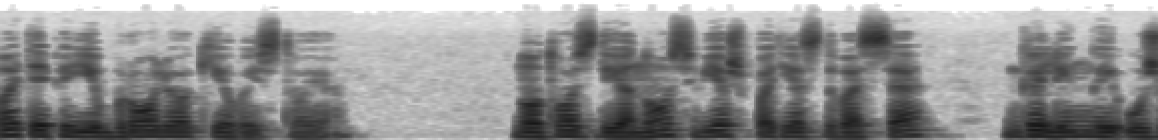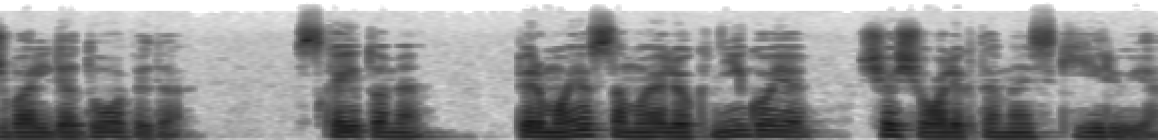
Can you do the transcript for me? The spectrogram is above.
patepė jį brolio akivaizdoje. Nuo tos dienos viešpaties dvasia galingai užvaldė Dovydą. Skaitome pirmoje Samuelio knygoje 16 skyriuje.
